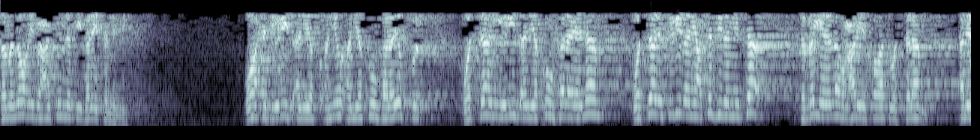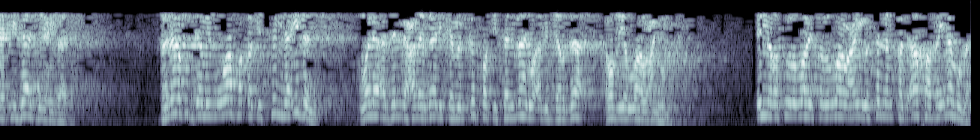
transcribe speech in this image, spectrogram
فمن رغب عن سنتي فليس مني. واحد يريد أن يصوم فلا يفطر والثاني يريد أن يقوم فلا ينام والثالث يريد أن يعتزل النساء. فبين لهم عليه الصلاة والسلام الاعتدال في العبادة. فلا بد من موافقة السنة إذن ولا أدل على ذلك من قصة سلمان وأبي الدرداء رضي الله عنهما. إن رسول الله صلى الله عليه وسلم قد آخى بينهما.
